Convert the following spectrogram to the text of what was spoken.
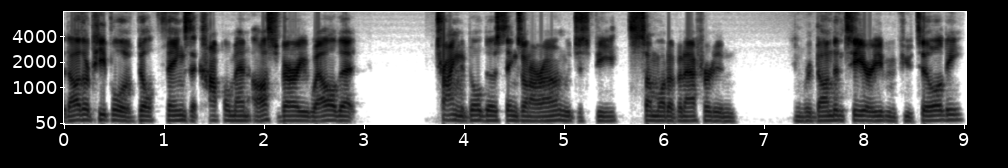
that other people have built things that complement us very well that trying to build those things on our own would just be somewhat of an effort in, in redundancy or even futility.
